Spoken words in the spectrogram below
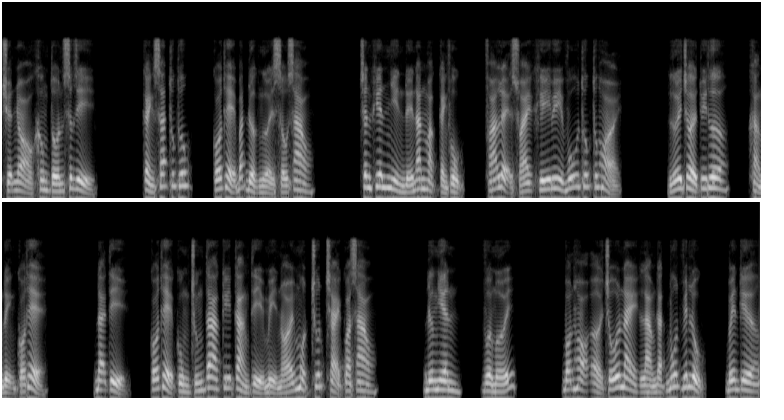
chuyện nhỏ không tốn sức gì. Cảnh sát thúc thúc, có thể bắt được người xấu sao. Chân khiên nhìn đến ăn mặc cảnh phục, phá lệ xoáy khí uy vũ thúc thúc hỏi. Lưới trời tuy thưa, khẳng định có thể. Đại tỷ, có thể cùng chúng ta kỹ càng tỉ mỉ nói một chút trải qua sao. Đương nhiên, vừa mới. Bọn họ ở chỗ này làm đặt bút viết lục, bên kia,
